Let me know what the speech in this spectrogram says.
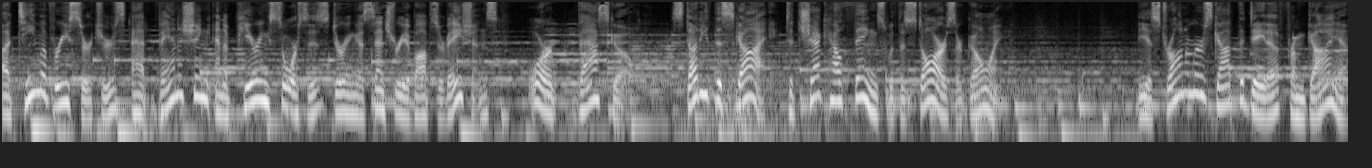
A team of researchers at Vanishing and Appearing Sources during a Century of Observations, or VASCO, studied the sky to check how things with the stars are going. The astronomers got the data from Gaia,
